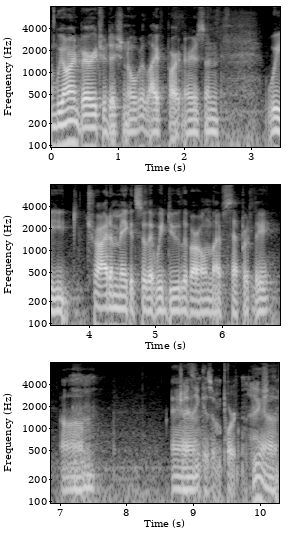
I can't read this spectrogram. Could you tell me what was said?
And we aren't very traditional. We're life partners, and we try to make it so that we do live our own life separately. Um, Which I think is important, actually. Yeah.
